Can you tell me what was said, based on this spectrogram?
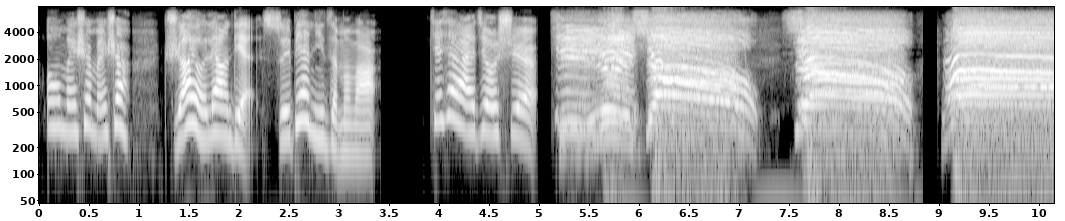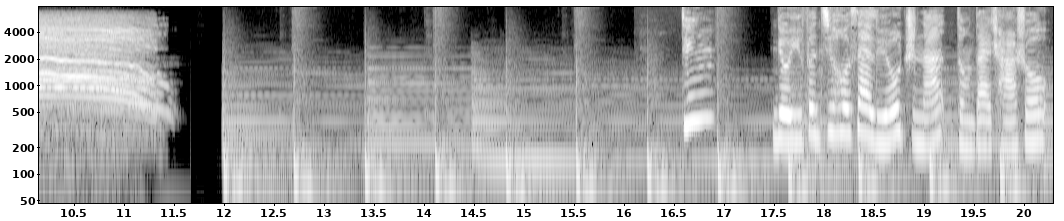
哦，没事没事，只要有亮点，随便你怎么玩。接下来就是体育秀秀。叮。有一份季后赛旅游指南等待查收。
